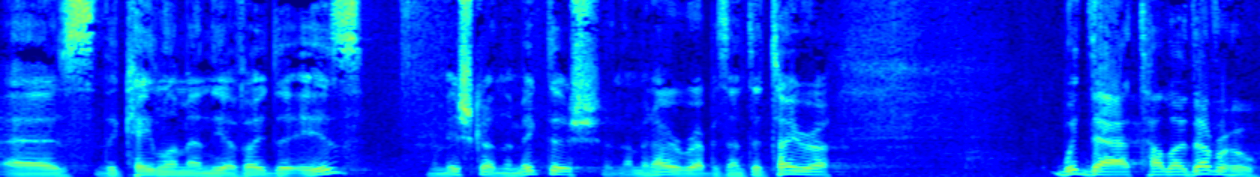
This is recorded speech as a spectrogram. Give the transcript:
as the Kalim and the Aveda is, the Mishkan, and the Mikdash, and the Menorah represented Torah. With that, Haladavrahu,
